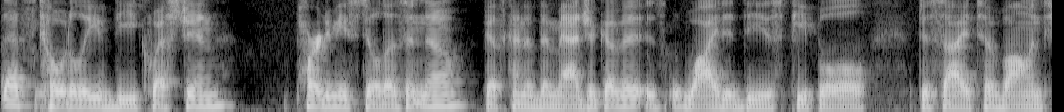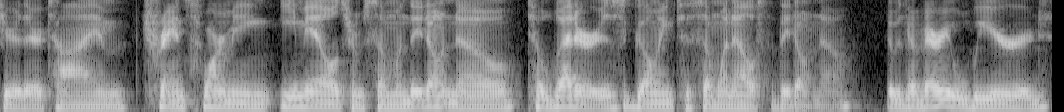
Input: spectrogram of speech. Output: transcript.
That's totally the question. Part of me still doesn't know. That's kind of the magic of it is why did these people decide to volunteer their time transforming emails from someone they don't know to letters going to someone else that they don't know. It was a very weird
